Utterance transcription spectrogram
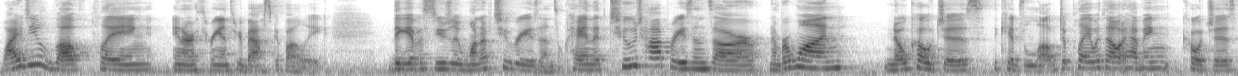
why do you love playing in our three on three basketball league? They give us usually one of two reasons, okay? And the two top reasons are number one, no coaches. The kids love to play without having coaches.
